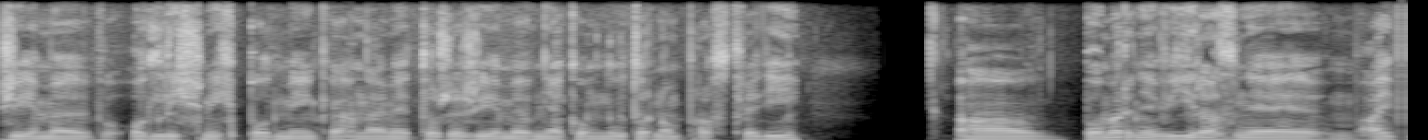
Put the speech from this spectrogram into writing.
žijeme v odlišných podmienkach, najmä to, že žijeme v nejakom vnútornom prostredí. A pomerne výrazne aj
